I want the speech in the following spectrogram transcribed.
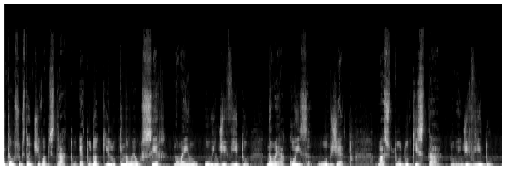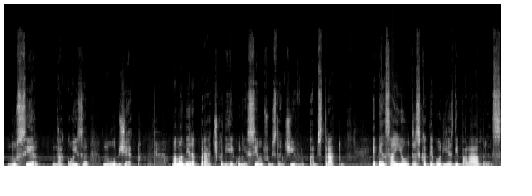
Então, o substantivo abstrato é tudo aquilo que não é o ser, não é o indivíduo, não é a coisa, o objeto, mas tudo que está no indivíduo, no ser, na coisa, no objeto. Uma maneira prática de reconhecer um substantivo abstrato é pensar em outras categorias de palavras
